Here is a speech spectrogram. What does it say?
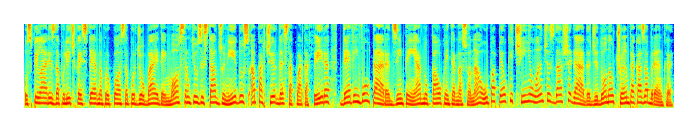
Os pilares da política externa proposta por Joe Biden mostram que os Estados Unidos, a partir desta quarta-feira, devem voltar a desempenhar no palco internacional o papel que tinham antes da chegada de Donald Trump à Casa Branca.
